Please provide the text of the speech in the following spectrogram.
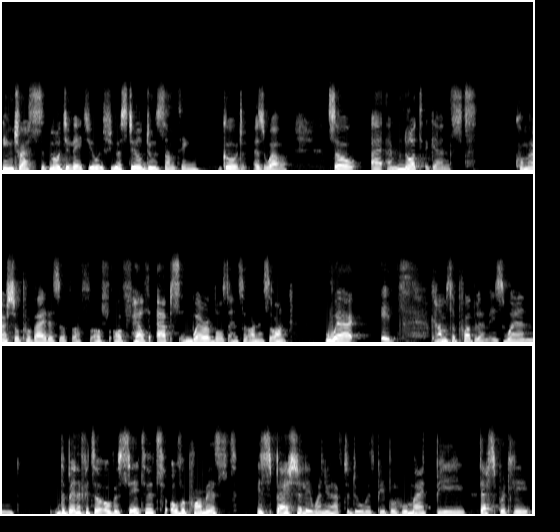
interests that motivate you if you still do something good as well. So I, am not against commercial providers of, of, of, of health apps and wearables and so on and so on. Where it comes a problem is when the benefits are overstated, overpromised, especially when you have to do with people who might be desperately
